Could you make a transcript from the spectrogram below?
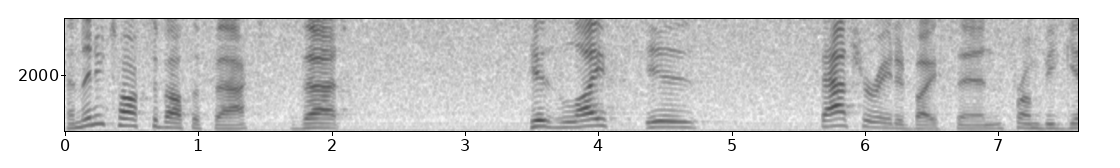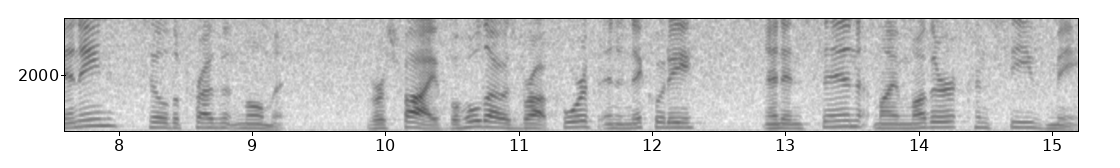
And then he talks about the fact that his life is saturated by sin from beginning till the present moment. Verse 5 Behold, I was brought forth in iniquity, and in sin my mother conceived me.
